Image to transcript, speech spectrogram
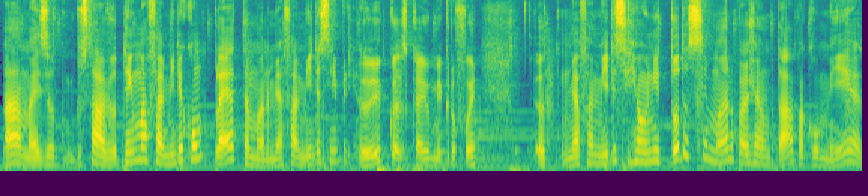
Ah, mas eu, Gustavo, eu tenho uma família completa, mano. Minha família sempre. Ai, quase caiu o microfone. Eu, minha família se reúne toda semana para jantar, para comer,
